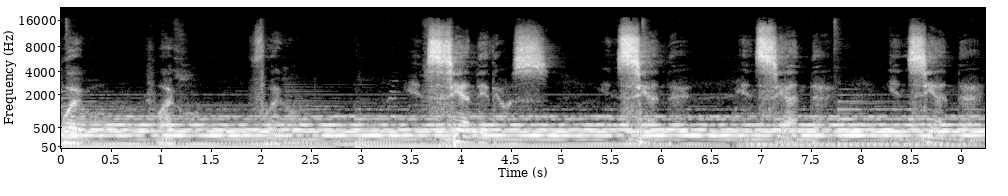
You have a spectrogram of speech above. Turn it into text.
fuego, fuego, fuego. Enciende Dios, enciende, enciende, enciende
